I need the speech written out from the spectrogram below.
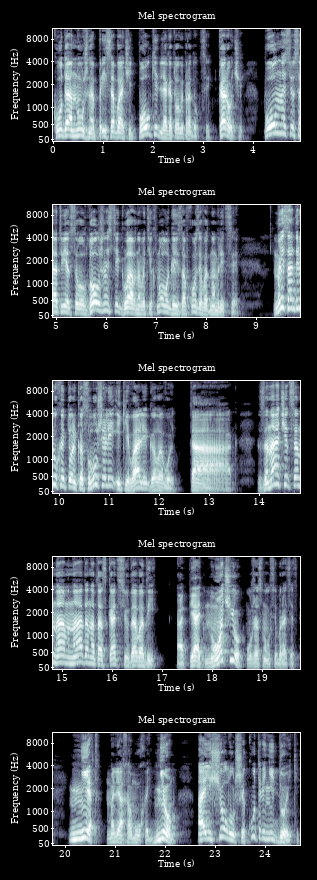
куда нужно присобачить полки для готовой продукции. Короче, полностью соответствовал должности главного технолога из завхоза в одном лице. Мы с Андрюхой только слушали и кивали головой. Так, значится, нам надо натаскать сюда воды. Опять ночью? Ужаснулся братец. Нет, мляха-муха, днем. А еще лучше к утренней дойке.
